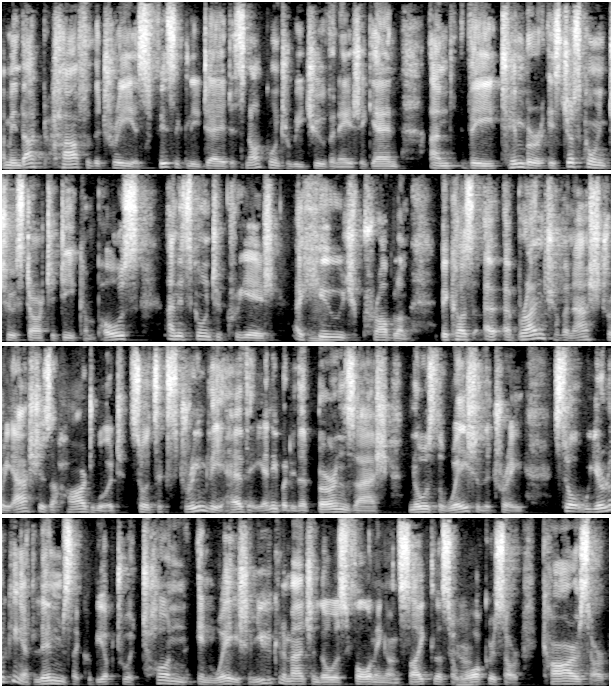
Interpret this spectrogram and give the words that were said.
I mean, that half of the tree is physically dead. It's not going to rejuvenate again, and the timber is just going to start to decompose, and it's going to create a hmm. huge problem because a, a branch of an ash tree, ash is a hardwood, so it's extremely heavy. Anybody that burns ash knows the weight of the tree. So you're looking at limbs that could be up to a ton in weight, and you can imagine those falling on cyclists or walkers or cars or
